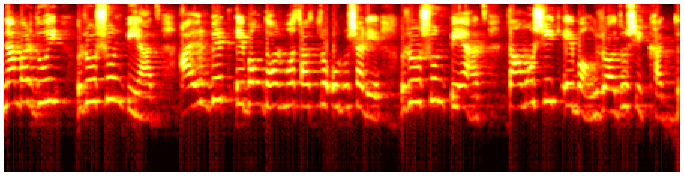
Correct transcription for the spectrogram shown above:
নাম্বার দুই, রসুন, পেঁয়াজ। আয়ুর্বেদ এবং ধর্মশাস্ত্র অনুসারে রসুন, পেঁয়াজ তামসিক এবং রজসিক খাদ্য।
